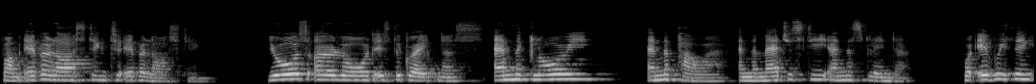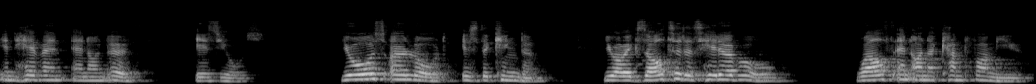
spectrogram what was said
from everlasting to everlasting. Yours, O Lord, is the greatness, and the glory, and the power, and the majesty, and the splendor, for everything in heaven and on earth is yours. Yours, O Lord, is the kingdom. You are exalted as head over all. Wealth and honor come from you.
